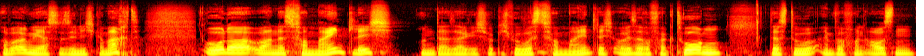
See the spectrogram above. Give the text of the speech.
aber irgendwie hast du sie nicht gemacht. Oder waren es vermeintlich, und da sage ich wirklich bewusst vermeintlich äußere Faktoren, dass du einfach von außen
